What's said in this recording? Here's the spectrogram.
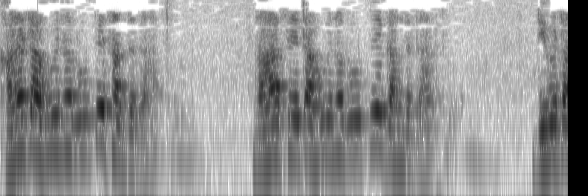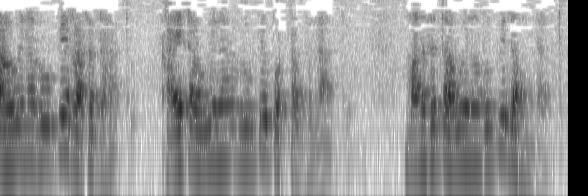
කනට අහු වෙන රූපයේ ශබ්ද ධාතුව. නාසයට අහු වෙන රූපයේ ගන්ධ ධාතුව. දිවට අහු වෙන රූපයේ රස ධාතුව. කයට අහු වෙන රූපයේ පොට්ටබ්බ ධාතුව. මනසට අහු වෙන රූපයේ ධම්ම ධාතුව.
